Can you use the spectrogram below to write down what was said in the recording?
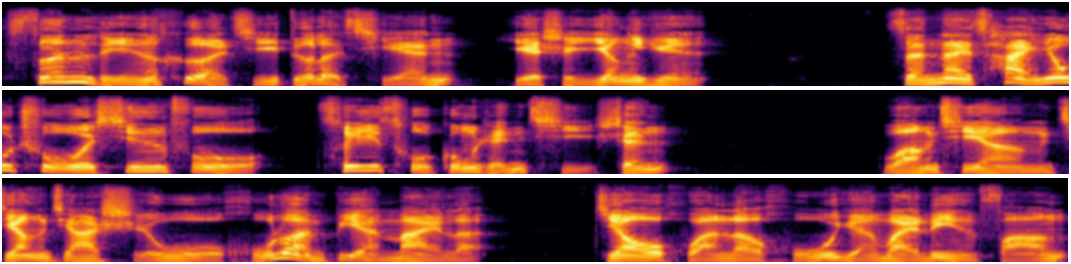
孙林贺吉得了钱，也是应允，怎奈蔡攸处心腹。催促工人起身，王庆将家食物胡乱变卖了，交还了胡员外赁房。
